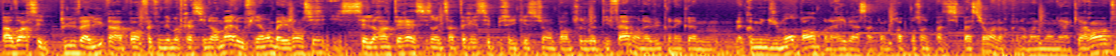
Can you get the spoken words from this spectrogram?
pas avoir cette plus-value par rapport en fait à une démocratie normale où finalement bah, les gens aussi, c'est leur intérêt. S'ils ont envie de s'intéresser plus à des questions, par exemple sur le vote des femmes, on a vu qu'on est quand même la commune du Mont, par exemple, on à 53% de participation, alors que normalement on est à 40%.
